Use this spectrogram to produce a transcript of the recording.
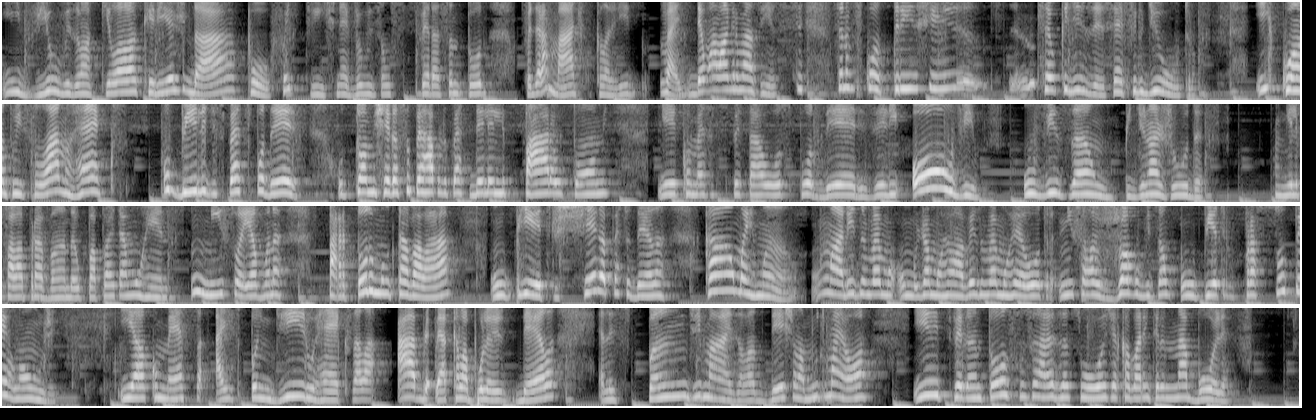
E viu o Visão aquilo, ela queria ajudar. Pô, foi triste, né? Ver o Visão se esperançando todo. Foi dramático aquilo ali. Vai, deu uma lagrimazinha. Se você não ficou triste, não sei o que dizer. Você é filho de Ultron. E quanto isso lá no Rex, o Billy desperta os poderes. O Tommy chega super rápido perto dele, ele para o Tommy e ele começa a despertar os poderes. Ele ouve o Visão pedindo ajuda. E ele fala pra Wanda, o papai tá morrendo. E nisso aí a Wanda para todo mundo que tava lá. O Pietro chega perto dela. Calma, irmã. O marido não vai, já morreu uma vez, não vai morrer outra. Nisso ela joga o visão, o Pietro pra super longe. E ela começa a expandir o Rex. Ela abre aquela bolha dela, ela expande mais, ela deixa ela muito maior. E pegando todos os funcionários da SWORD e acabaram entrando na bolha.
